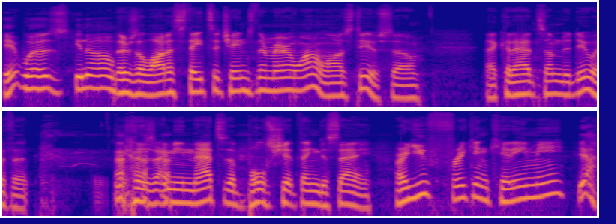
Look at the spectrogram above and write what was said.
it was you know." There's a lot of states that changed their marijuana laws too, so that could have had something to do with it. Because I mean, that's a bullshit thing to say. Are you freaking kidding me? Yeah,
